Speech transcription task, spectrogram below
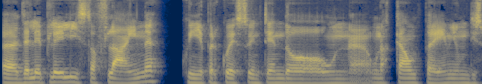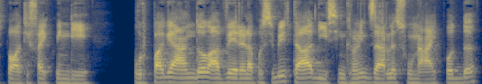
eh, delle playlist offline, quindi per questo intendo un, un account premium di Spotify, quindi pur pagando, avere la possibilità di sincronizzarle su un iPod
